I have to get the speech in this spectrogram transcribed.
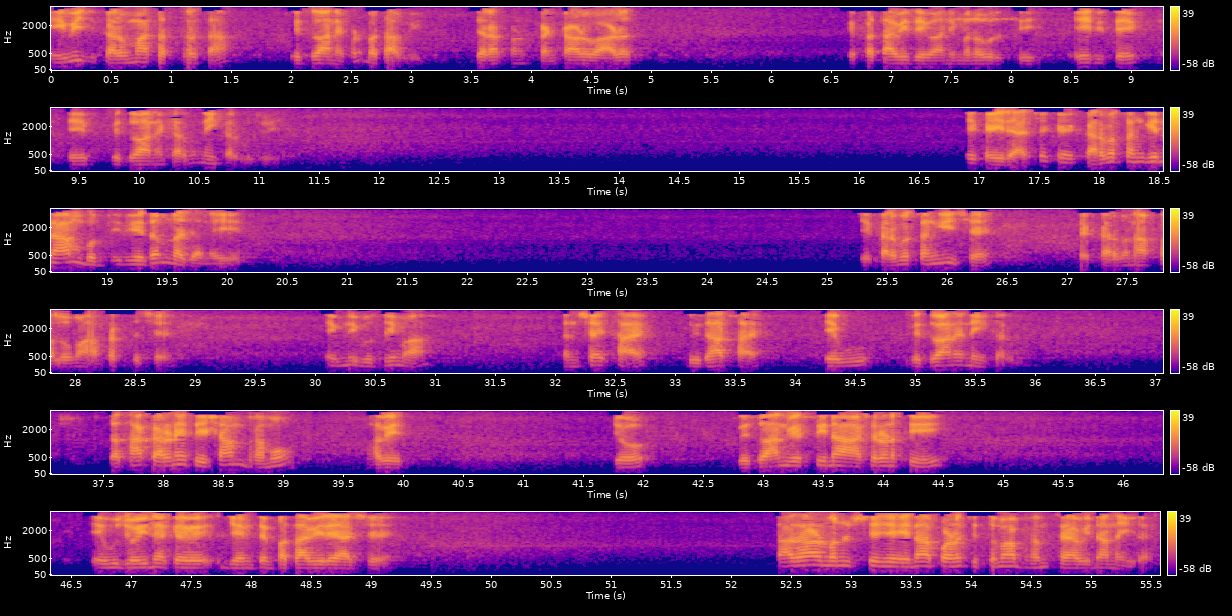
એવી જ કર્મમાં તત્પરતા વિદ્વાને પણ બતાવવી. જરા પણ કંટાળો, આળસ કે પતાવી દેવાની મનોવૃત્તિ, એ રીતે એ વિદ્વાને કર્મ નહીં કરવું જોઈએ. એ કહી રહ્યા છે કે કર્મસંગી નામ બુદ્ધિભેદમ ન જનયે જે કર્મસંગી છે, તે કર્મના ફલોમાં આસક્ત છે. એમની બુદ્ધિમાં સંશય થાય, દ્વિધા થાય, એવું વિદ્વાને નહીં કરવું. તથા કરણે તેષામ ભ્રમો હવે જો વિદ્વાન વ્યક્તિના આચરણથી એવું જોઈને કે જેમ તેમ પતાવી રહ્યા છે। સાધારણ મનુષ્ય છે એના પણ ચિત્તમાં ભ્રમ થયા વિના નહીં રહે।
